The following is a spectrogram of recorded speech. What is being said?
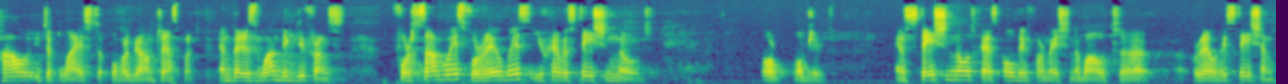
how it applies to overground transport. And there is one big difference. For subways, for railways, you have a station node or object. And station node has all the information about uh, railway station.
